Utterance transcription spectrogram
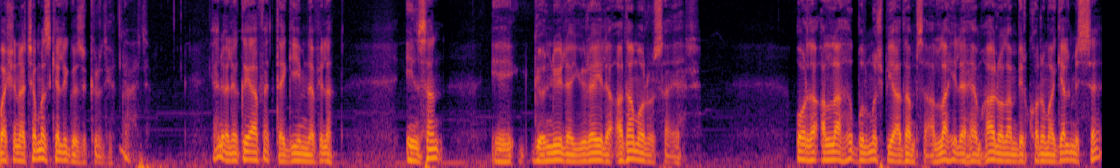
başını açamaz keli gözükür diyor. Evet. Yani öyle kıyafette, giyimle filan. İnsan e, gönlüyle, yüreğiyle adam olursa eğer, orada Allah'ı bulmuş bir adamsa, Allah ile hemhal olan bir konuma gelmişse,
